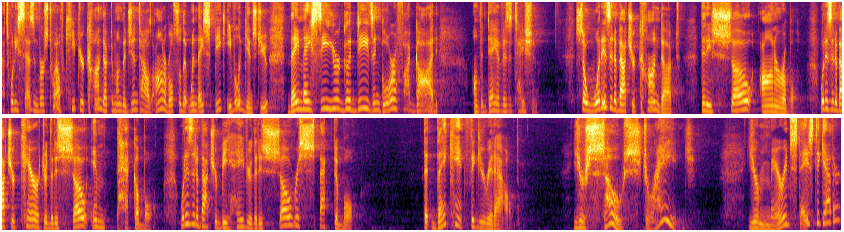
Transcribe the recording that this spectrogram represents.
That's what he says in verse 12. Keep your conduct among the Gentiles honorable so that when they speak evil against you, they may see your good deeds and glorify God on the day of visitation. So, what is it about your conduct that is so honorable? What is it about your character that is so impeccable? What is it about your behavior that is so respectable that they can't figure it out? You're so strange. Your marriage stays together.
